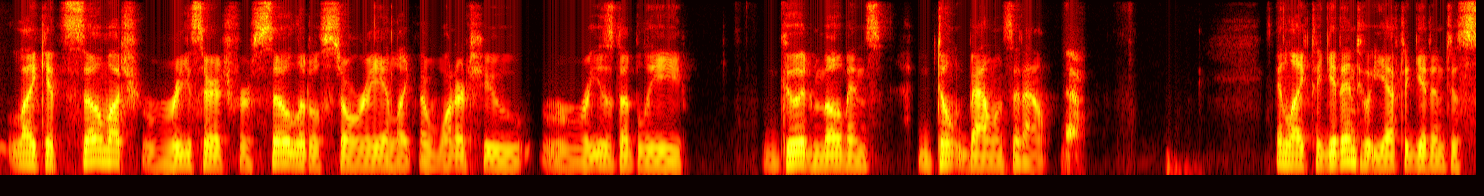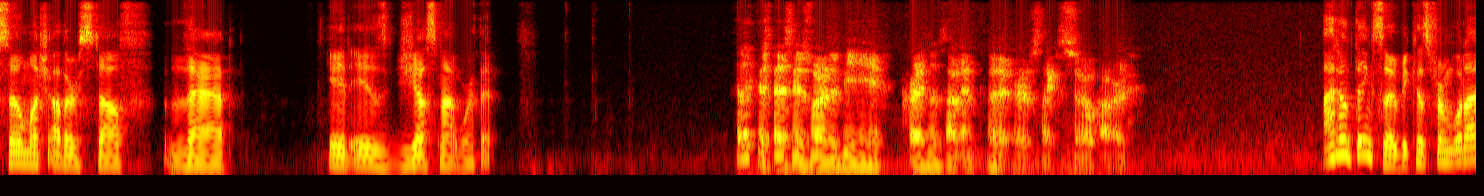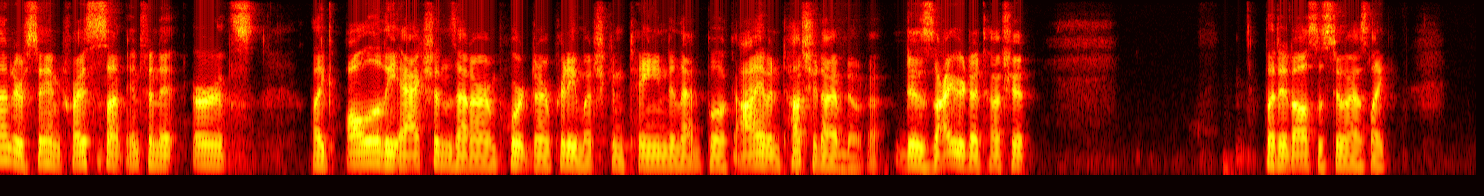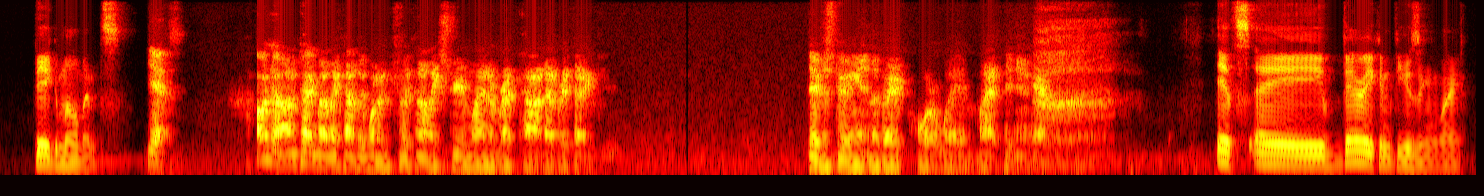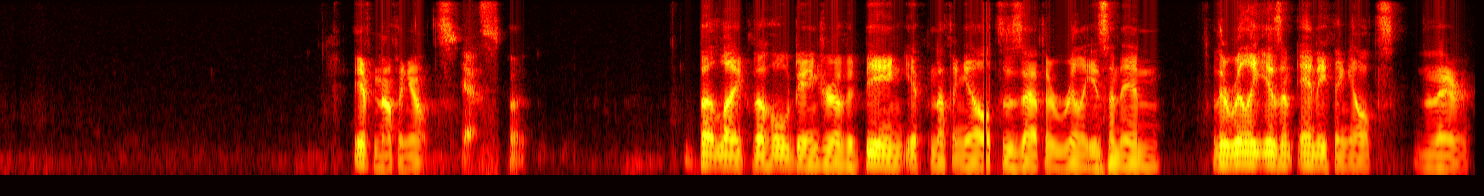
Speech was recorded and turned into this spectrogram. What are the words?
Like it's so much research for so little story and like the one or two reasonably good moments don't balance it out No. and like to get into it you have to get into so much other stuff that it is just not worth it I think this basically just wanted to be Crisis on Infinite Earths like so hard. I don't think so because from what i understand crisis on infinite earths like all of the actions that are important are pretty much contained in that book i haven't touched it i have no uh, desire to touch it but it also still has like big moments Yes. Oh no, I'm talking about like how they wanted to kind of like streamline and retcon everything. They're just doing it in a very poor way, in my opinion. Here. it's a very confusing way. If nothing else. Yes. but but like the whole danger of it being if nothing else is that there really isn't in there really isn't anything else there.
